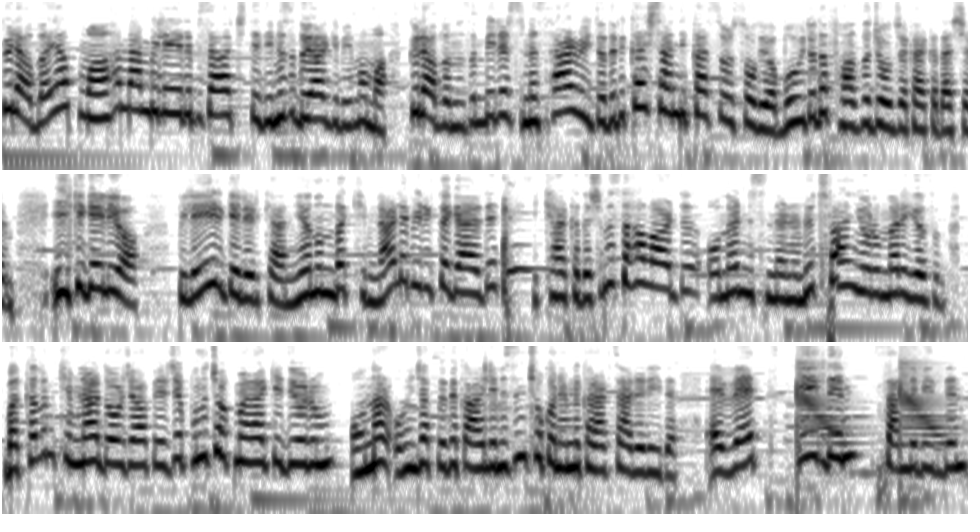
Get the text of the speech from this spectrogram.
Gül abla yapma hemen Blair'i bize aç dediğinizi duyar gibiyim ama Gül ablanızın bilirsiniz her videoda birkaç tane dikkat sorusu oluyor. Bu videoda fazlaca olacak arkadaşlarım. İlki geliyor. Blair gelirken yanında kimlerle birlikte geldi? İki arkadaşımız daha vardı. Onların isimlerini lütfen yorumlara yazın. Bakalım kimler doğru cevap verecek bunu çok merak ediyorum. Onlar oyuncak bebek ailemizin çok önemli karakterleriydi. Evet bildin. Sen de bildin.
